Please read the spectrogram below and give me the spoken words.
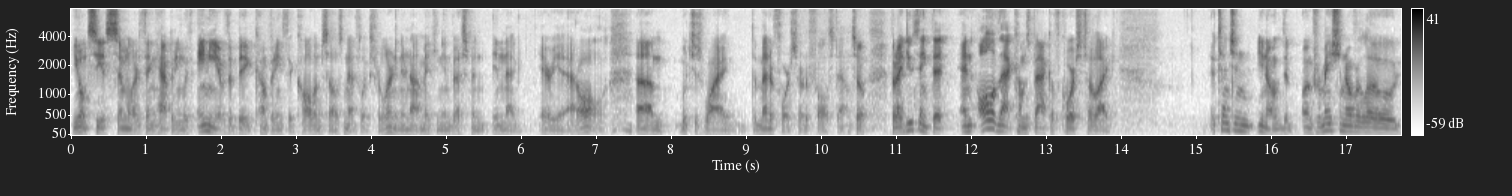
you don't see a similar thing happening with any of the big companies that call themselves Netflix for learning. They're not making investment in that area at all, um, which is why the metaphor sort of falls down. So, but I do think that, and all of that comes back, of course, to like, attention you know the information overload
